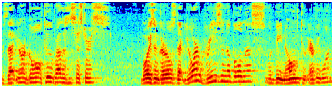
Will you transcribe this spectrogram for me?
Is that your goal too, brothers and sisters, boys and girls, that your reasonableness would be known to everyone?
